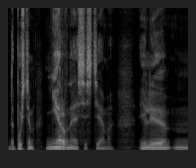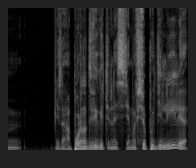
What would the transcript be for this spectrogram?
Допустим, нервная система или не знаю, опорно-двигательная система. Все поделили,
